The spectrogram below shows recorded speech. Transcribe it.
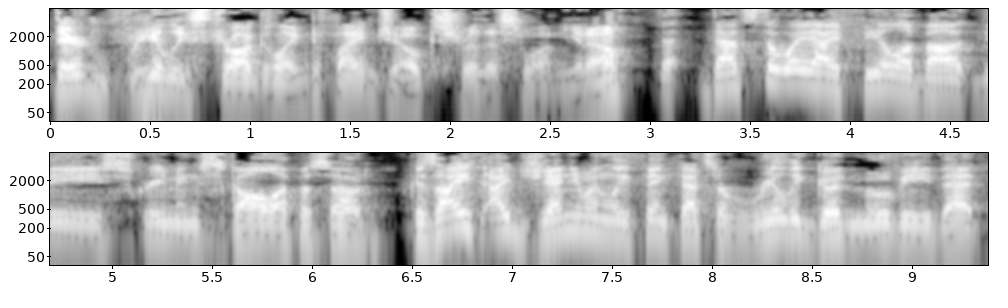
they're really struggling to find jokes for this one, you know? Th- that's the way I feel about the Screaming Skull episode. Cause I, I genuinely think that's a really good movie that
